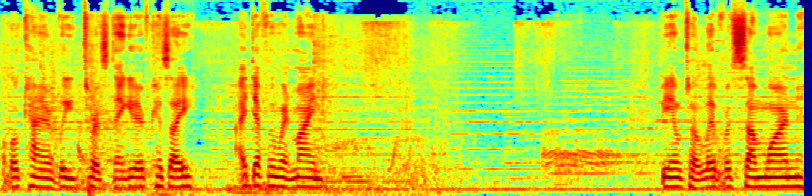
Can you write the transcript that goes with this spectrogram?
although kind of lead towards negative because I I definitely wouldn't mind being able to live with someone,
